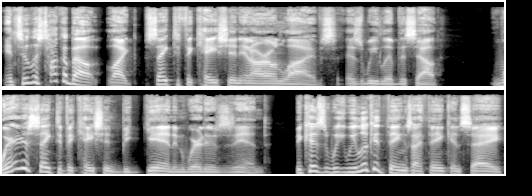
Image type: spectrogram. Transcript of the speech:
And so let's talk about like sanctification in our own lives as we live this out. Where does sanctification begin and where does it end? Because we, we look at things, I think, and say,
